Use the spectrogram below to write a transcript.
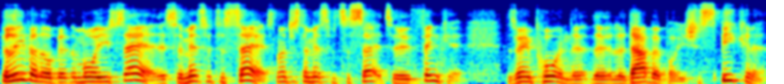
believe a little bit the more you say it. It's a mitzvah to say it. It's not just a mitzvah to say it, to think it. It's very important that the Ladaber boy, you should speak in it.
